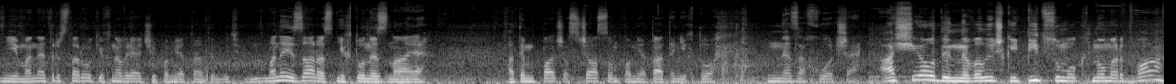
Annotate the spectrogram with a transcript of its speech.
Ні, мене 300 років навряд чи пам'ятатимуть. Мене і зараз ніхто не знає. А тим паче з часом пам'ятати ніхто не захоче. А ще один невеличкий підсумок номер 2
